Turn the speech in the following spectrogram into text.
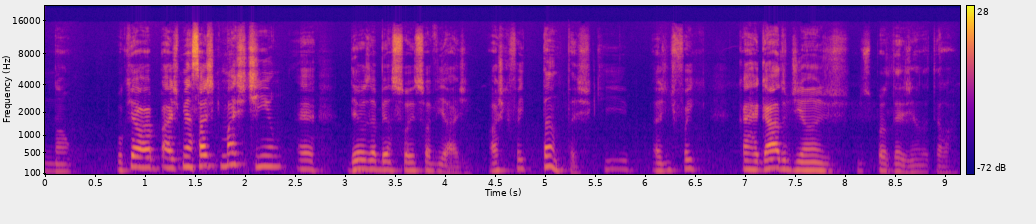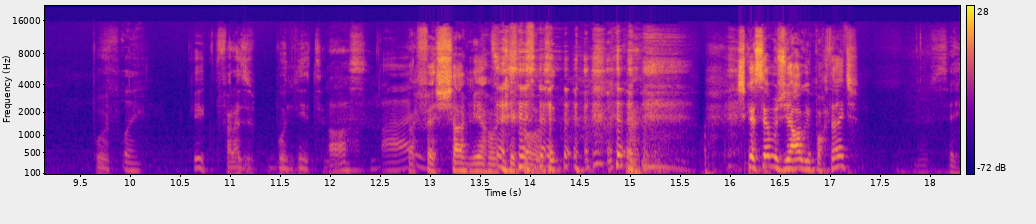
Não. O que as mensagens que mais tinham é Deus abençoe sua viagem. Acho que foi tantas que a gente foi carregado de anjos nos protegendo até lá. Pô, Foi. Que frase bonita. Nossa. Ai, Pra fechar mesmo aqui. ó. Esquecemos de algo importante? Não sei.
